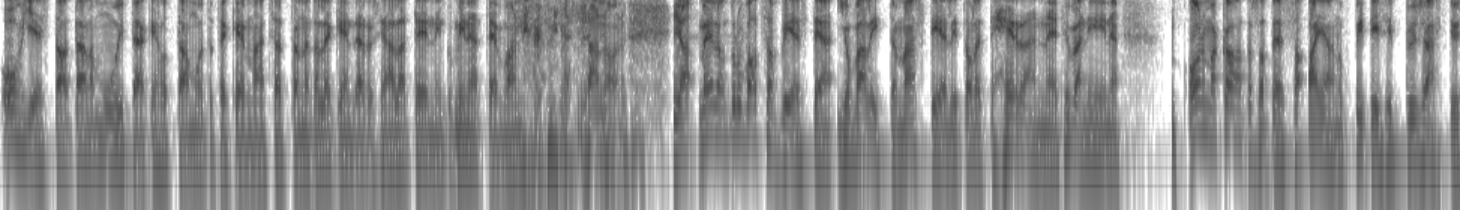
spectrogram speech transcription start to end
ohjeistaa täällä muita ja kehottaa muita tekemään. Että sä et ole näitä legendaarisia, älä tee niin kuin minä teen, vaan niin kuin minä sanon. Ja meillä on tullut WhatsApp-viestejä jo välittömästi, eli te olette heränneet. Hyvä niin. On mä kaatosateessa ajanut, piti sit pysähtyä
